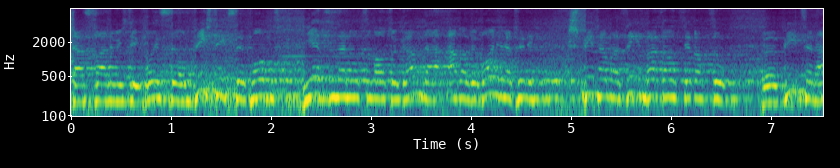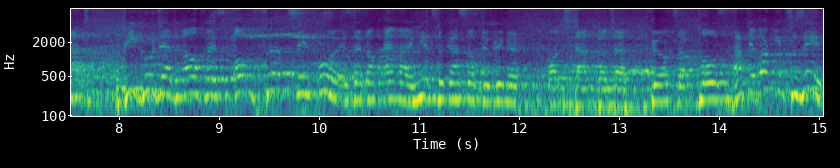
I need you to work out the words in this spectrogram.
Das war nämlich der größte und wichtigste Punkt. Jetzt ist er nur zum Autogramm da, aber wir wollen ihn natürlich später mal sehen, was er uns hier noch zu äh, bieten hat. Wie gut er drauf ist. Um 14 Uhr ist er noch einmal hier zu Gast auf der Bühne und dann wird er für uns auch posen. Habt ihr Bock, ihn zu sehen?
